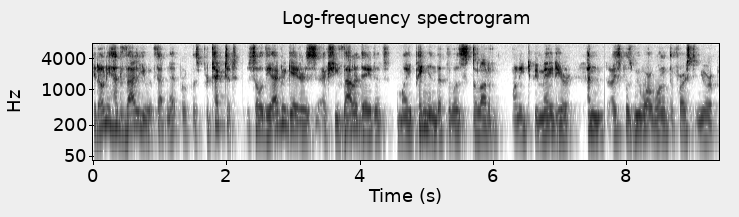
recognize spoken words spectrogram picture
it only had value if that network was protected. So the aggregators actually validated my opinion that there was a lot of money to be made here. And I suppose we were one of the first in Europe.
